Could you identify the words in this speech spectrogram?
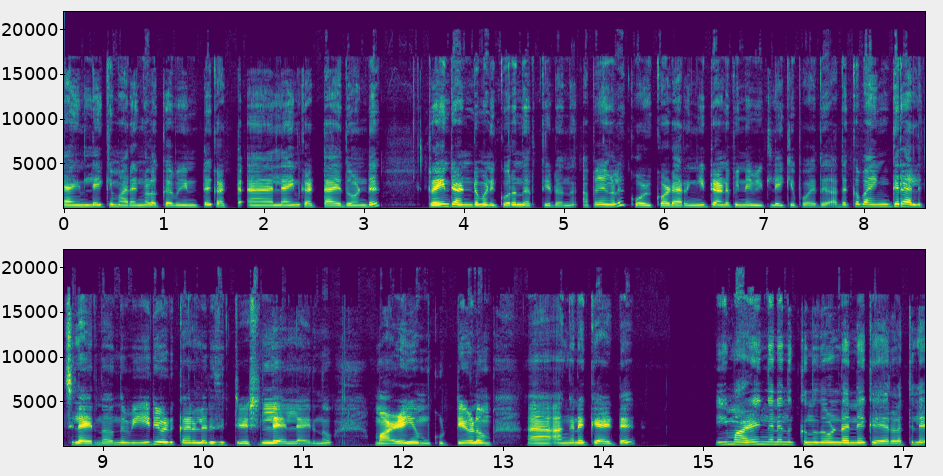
ലൈനിലേക്ക് മരങ്ങളൊക്കെ വീണിട്ട് കട്ട് ലൈൻ കട്ടായതുകൊണ്ട് ട്രെയിൻ രണ്ട് മണിക്കൂർ നിർത്തിയിടുന്നു. അപ്പോൾ ഞങ്ങൾ കോഴിക്കോട് ഇറങ്ങിയിട്ടാണ് പിന്നെ വീട്ടിലേക്ക് പോയത്. അതൊക്കെ ഭയങ്കര അലച്ചിലായിരുന്നു. അതൊന്നും വീഡിയോ എടുക്കാനുള്ളൊരു സിറ്റുവേഷനിലേ അല്ലായിരുന്നു. മഴയും കുട്ടികളും അങ്ങനെയൊക്കെ ആയിട്ട് ഈ മഴ ഇങ്ങനെ നിൽക്കുന്നത് കൊണ്ട് തന്നെ കേരളത്തിലെ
